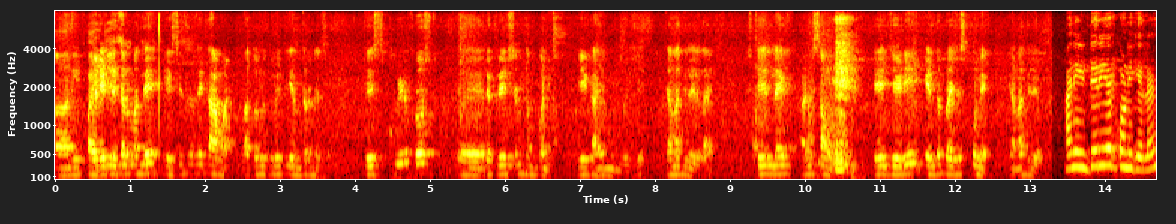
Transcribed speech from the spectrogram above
आणि फायर इलेक्ट्रिकल मधले एसीचं जे काम आहे वातानुकूलित यंत्रणेचं ते स्पीड फ्रोस्ट रेफ्रिजरेशन कंपनी एक आहे मुंबईची. त्यांना दिलेलं आहे. स्टेज लाइट आणि साऊंड हे जे डी एंटरप्राइजेस पुणे यांना दिलेलं आहे. आणि इंटेरियर कोणी केलंय?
